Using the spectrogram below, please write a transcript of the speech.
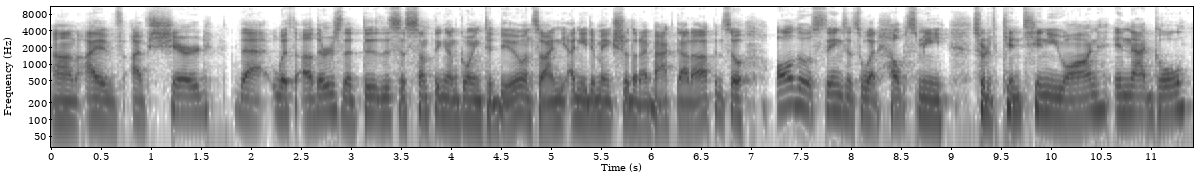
Um, I've I've shared that with others that th- this is something I'm going to do, and so I, I need to make sure that I back that up. And so all those things is what helps me sort of continue on in that goal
